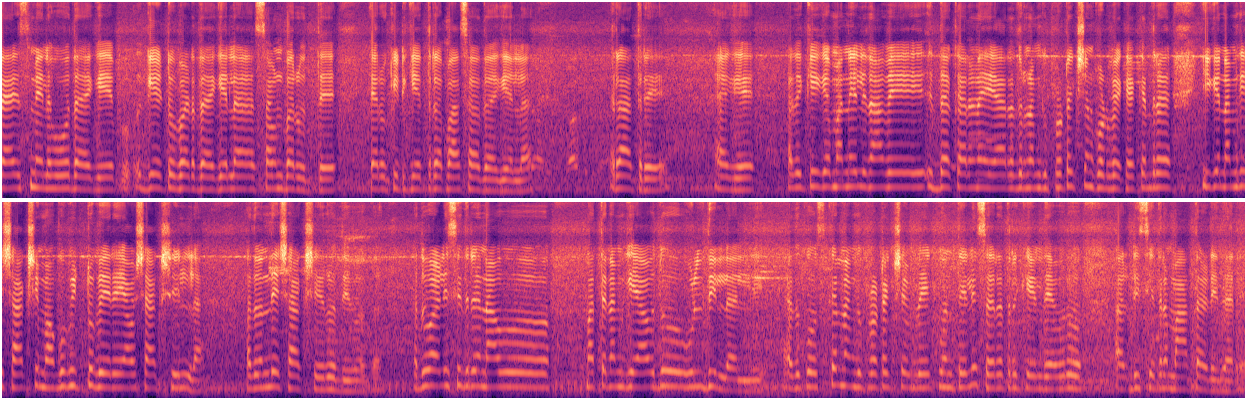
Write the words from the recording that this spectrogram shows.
ಟೈಲ್ಸ್ ಮೇಲೆ ಹೋದಾಗೆ ಗೇಟು ಬಡ್ದಾಗೆ ಎಲ್ಲ ಸೌಂಡ್ ಬರುತ್ತೆ. ಯಾರೋ ಕಿಟಕಿ ಹತ್ರ ಪಾಸ್ ಆದಾಗೆಲ್ಲ ರಾತ್ರಿ. ಹಾಗೆ, ಅದಕ್ಕೆ ಈಗ ಮನೆಯಲ್ಲಿ ನಾವೇ ಇದ್ದ ಕಾರಣ ಯಾರಾದರೂ ನಮಗೆ ಪ್ರೊಟೆಕ್ಷನ್ ಕೊಡಬೇಕು. ಯಾಕೆಂದರೆ ಈಗ ನಮಗೆ ಸಾಕ್ಷಿ ಮಗು ಬಿಟ್ಟು ಬೇರೆ ಯಾವ ಸಾಕ್ಷಿ ಇಲ್ಲ. ಅದೊಂದೇ ಸಾಕ್ಷಿ ಇರೋದು ಇವಾಗ. ಅದು ಅಳಿಸಿದರೆ ನಾವು ಮತ್ತೆ ನಮಗೆ ಯಾವುದು ಉಳಿದಿಲ್ಲ ಅಲ್ಲಿ. ಅದಕ್ಕೋಸ್ಕರ ನಮಗೆ ಪ್ರೊಟೆಕ್ಷನ್ ಬೇಕು ಅಂತೇಳಿ ಸರ್ ಹತ್ರ ಕೇಳಿದೆ ಅವರು ಆರ್ ಡಿ ಸಿ ಹತ್ರ ಮಾತಾಡಿದ್ದಾರೆ.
